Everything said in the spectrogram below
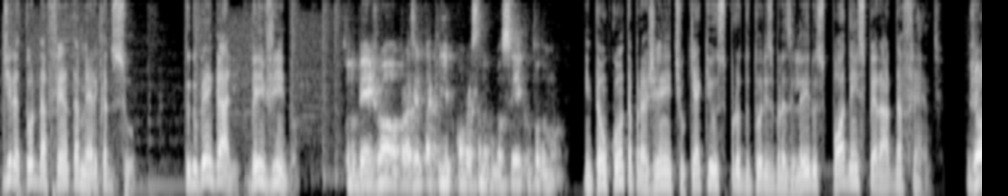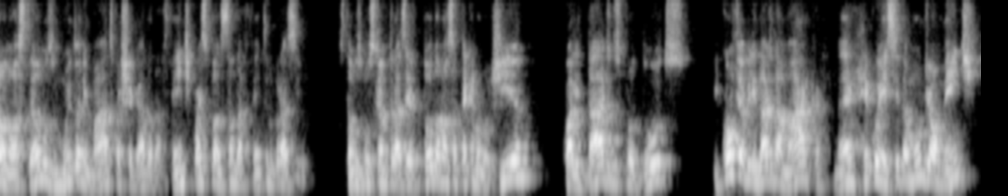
diretor da Fendt América do Sul. Tudo bem, Gali? Bem-vindo. Tudo bem, João. Prazer estar aqui conversando com você e com todo mundo. Então conta pra gente o que é que os produtores brasileiros podem esperar da Fendt. João, nós estamos muito animados com a chegada da Fendt, com a expansão da Fendt no Brasil. Estamos buscando trazer toda a nossa tecnologia, qualidade dos produtos e confiabilidade da marca, né, reconhecida mundialmente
